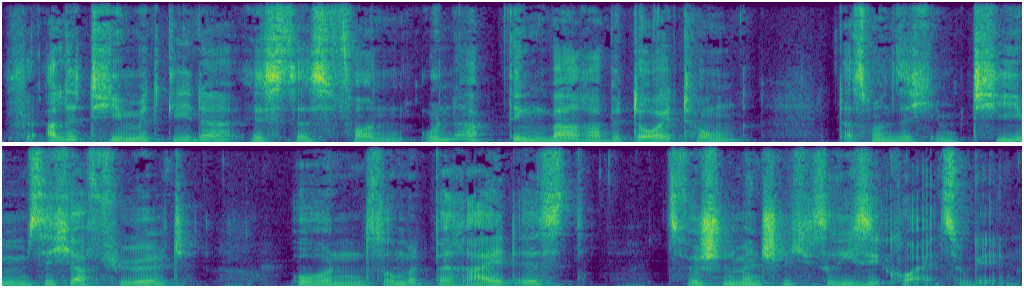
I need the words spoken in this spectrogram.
Für alle Teammitglieder ist es von unabdingbarer Bedeutung, dass man sich im Team sicher fühlt und somit bereit ist, zwischenmenschliches Risiko einzugehen.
